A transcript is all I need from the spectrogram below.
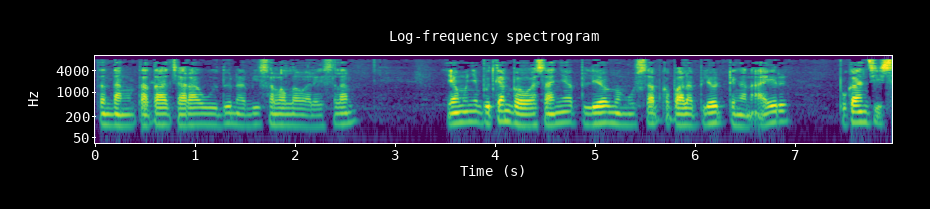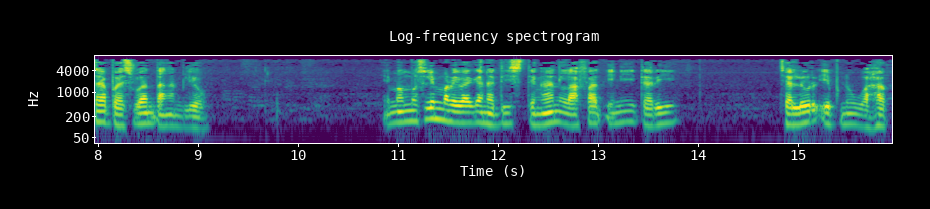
tentang tata cara wudhu Nabi Shallallahu Alaihi Wasallam yang menyebutkan bahwasanya beliau mengusap kepala beliau dengan air bukan sisa basuhan tangan beliau. Imam Muslim meriwayatkan hadis dengan lafat ini dari jalur Ibnu Wahab.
